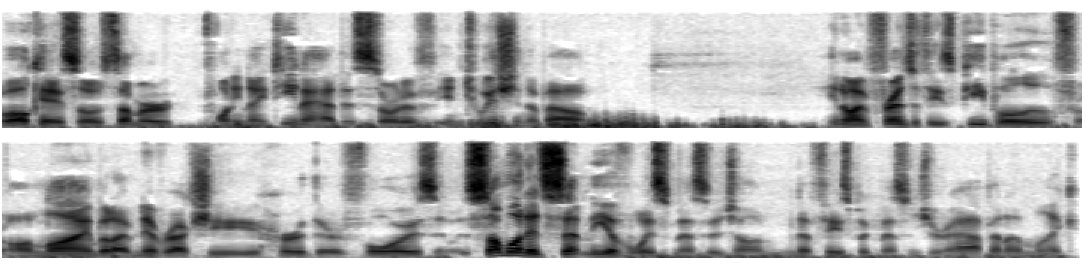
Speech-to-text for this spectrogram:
well, okay, so summer 2019, I had this sort of intuition about, you know, I'm friends with these people online, but I've never actually heard their voice. Someone had sent me a voice message on the Facebook Messenger app, and I'm like,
